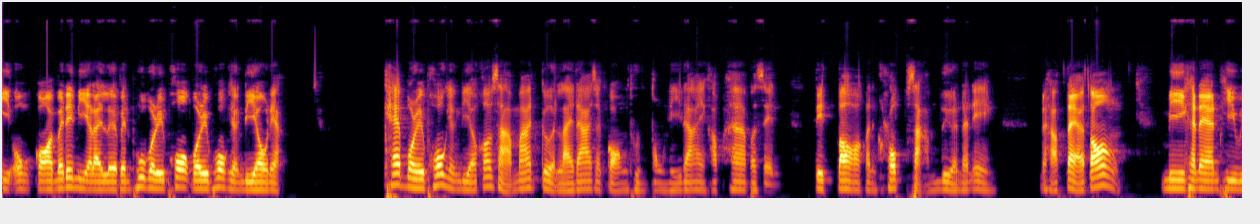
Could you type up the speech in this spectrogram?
มีองค์กรไม่ได้มีอะไรเลยเป็นผู้บริโภคบริโภคอย่างเดียวเนี่ย แค่บริโภคอย่างเดียวก็สามารถเกิดรายได้จากกองทุนตรงนี้ได้ครับ 5%ติดต่อกันครบ 3 เดือนนั่นเองนะครับ แต่ต้องมีคะแนน PV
